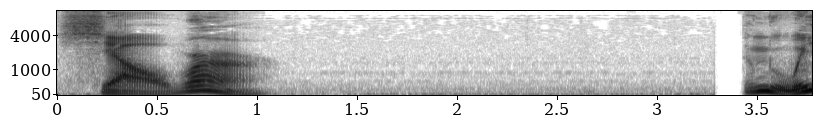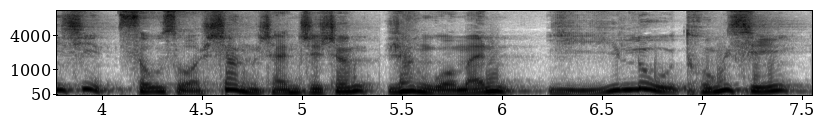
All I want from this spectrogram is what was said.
小嗡儿。登录微信，搜索“上山之声”，让我们一路同行。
